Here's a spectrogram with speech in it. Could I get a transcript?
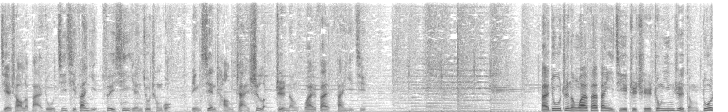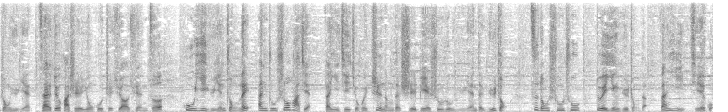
介绍了百度机器翻译最新研究成果，并现场展示了智能 WiFi 翻译机。百度智能 WiFi 翻译机支持中英日等多种语言，在对话时，用户只需要选择。故意语言种类，按住说话键，翻译机就会智能的识别输入语言的语种，自动输出对应语种的翻译结果。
